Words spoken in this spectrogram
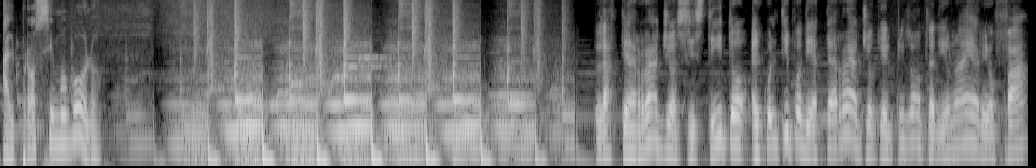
al prossimo volo. L'atterraggio assistito è quel tipo di atterraggio che il pilota di un aereo fa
